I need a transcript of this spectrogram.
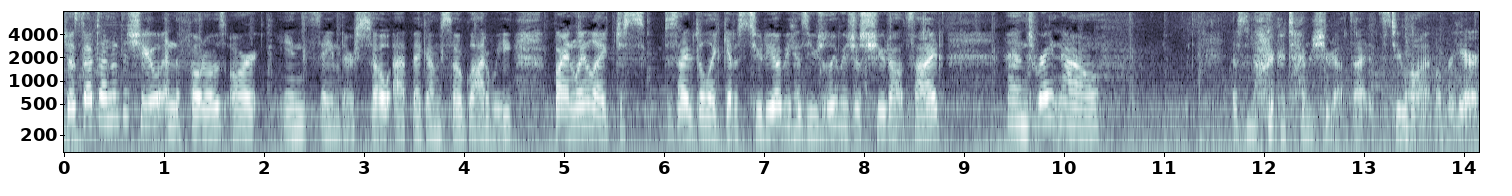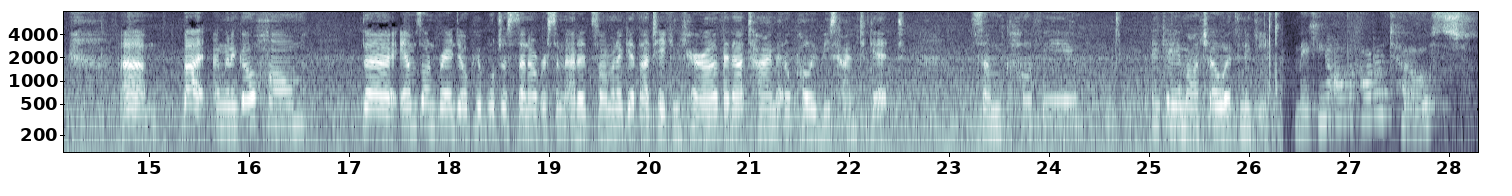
Just got done with the shoot and the photos are insane. They're so epic. I'm so glad we finally like just decided to like get a studio because usually we just shoot outside. And right now, it's not a good time to shoot outside. It's too hot over here. Um, but I'm gonna go home. The Amazon brand deal people just sent over some edits, so I'm gonna get that taken care of. By that time, it'll probably be time to get some coffee, aka matcha with Nagin. Making avocado toast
